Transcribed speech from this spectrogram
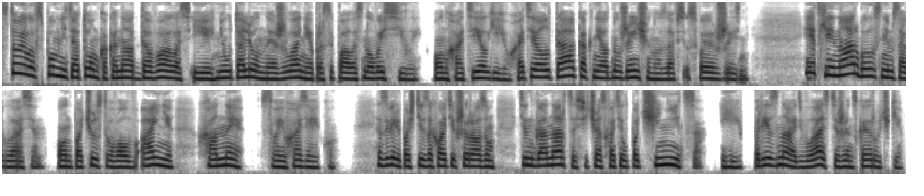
Стоило вспомнить о том, как она отдавалась, и неутоленное желание просыпалось новой силой. Он хотел ее, хотел так, как ни одну женщину за всю свою жизнь. Эдхейнар был с ним согласен. Он почувствовал в Айне Хане, свою хозяйку. Зверь, почти захвативший разум тинганарца, сейчас хотел подчиниться и признать власть женской ручки.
